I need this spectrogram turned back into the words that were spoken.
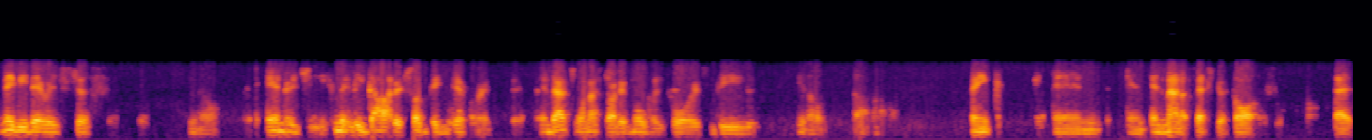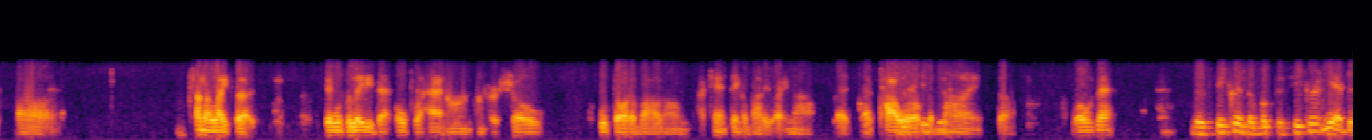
Maybe there is just, you know, energy. Maybe God is something different. And that's when I started moving towards the, you know, uh, think and, and and manifest your thoughts. That uh, kind of like the there was a lady that Oprah had on on her show who thought about um I can't think about it right now that that power the of the mind stuff. What was that? The Secret, the book The Secret? Yeah, The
